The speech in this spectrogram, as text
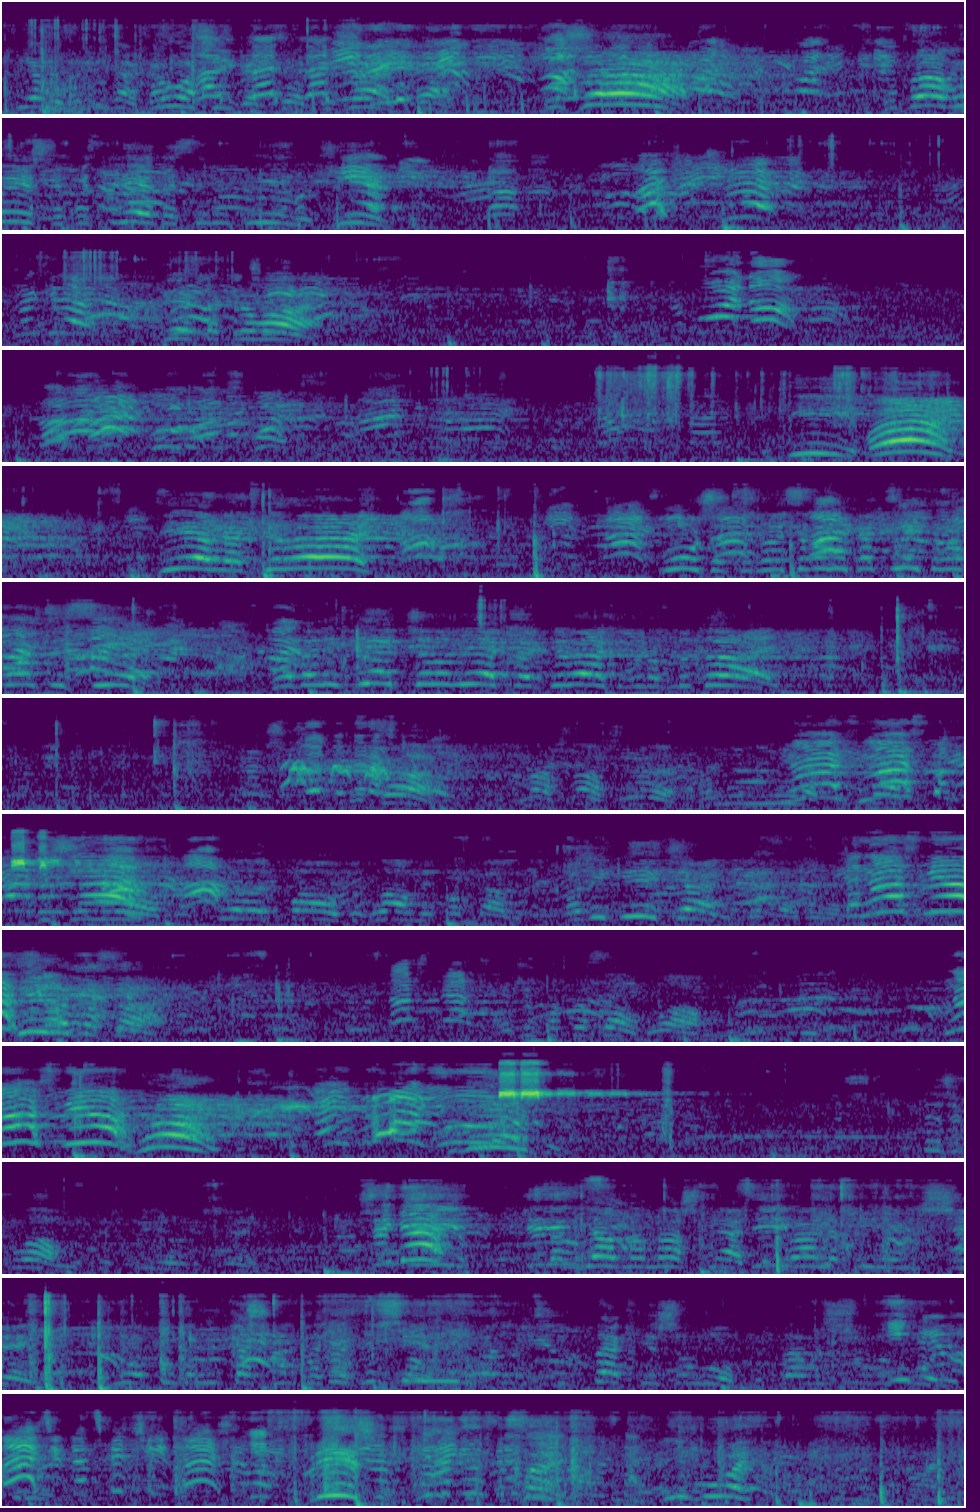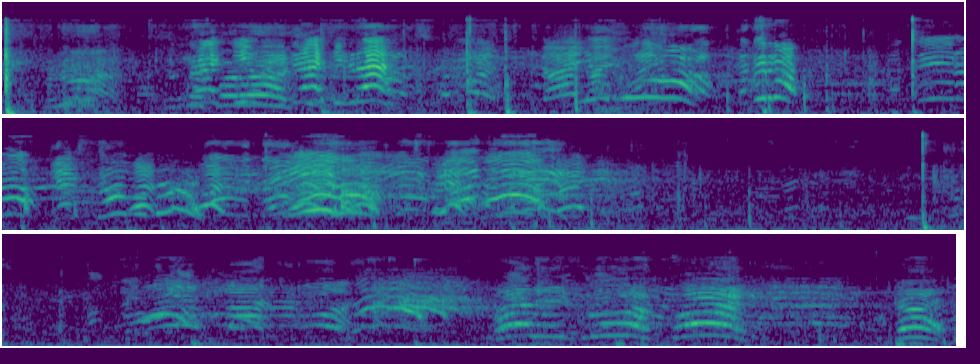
Серый забегай. Хороший Игорь, все, бежать, да. Бежать! Туда вышли, быстрее до Дим. Здесь закрывай. Иди, Вань! Серый, отбирай! Слушайте, ну если вы не хотите, вы можете сесть. Надо лететь человека, отбирать его, наблюдать. Наш, наш, нет. Тяжело, сделай паузу, главный показывай. Побеги, Чаник, красавчик. Сильно бросай. Он же показал главный. Играй! Играйте! Ты же главный, ты же принял решение. Там явно наш мяч, ты правильно принял решение. Ну оттуда не так видно, как все. Так тяжело, ты прям что вы Ближе! Сань, не бойся! Ты пора. Валя, игрок, Валя! Дай!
